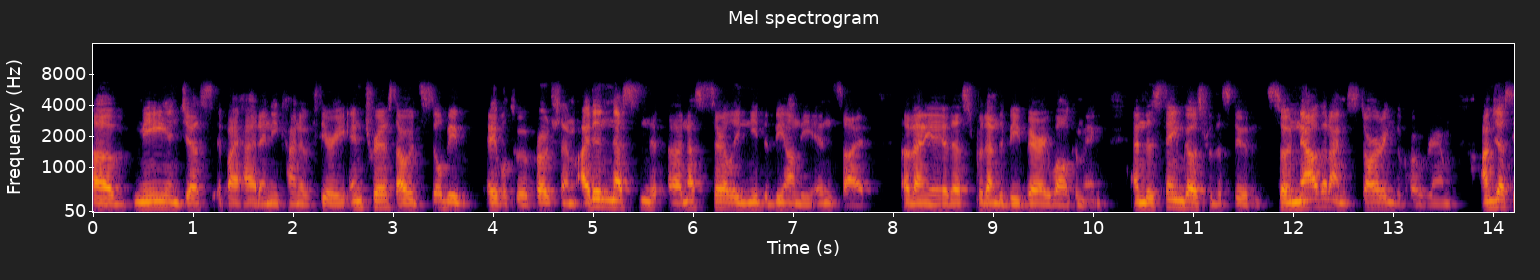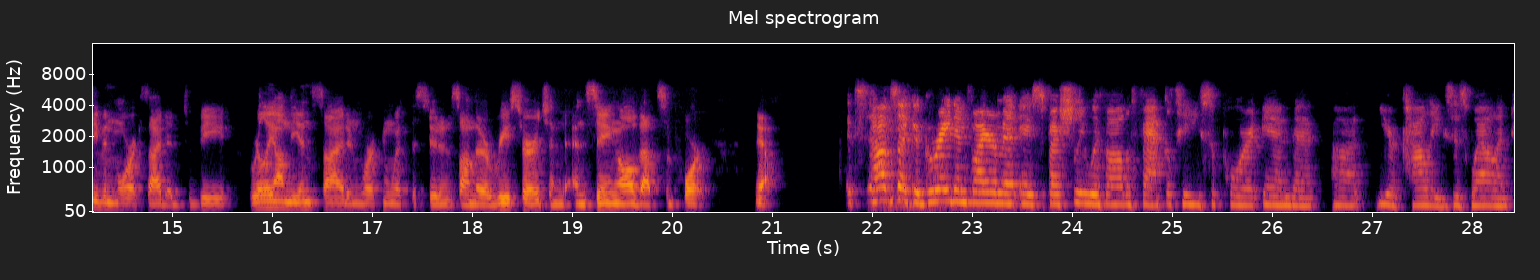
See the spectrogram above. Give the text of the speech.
of me and just if I had any kind of theory interest, I would still be able to approach them. I didn't nece- uh, necessarily need to be on the inside of any of this for them to be very welcoming. And the same goes for the students. So now that I'm starting the program, I'm just even more excited to be really on the inside and working with the students on their research and, and seeing all that support. It sounds like a great environment, especially with all the faculty support and the, uh, your colleagues as well. And,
